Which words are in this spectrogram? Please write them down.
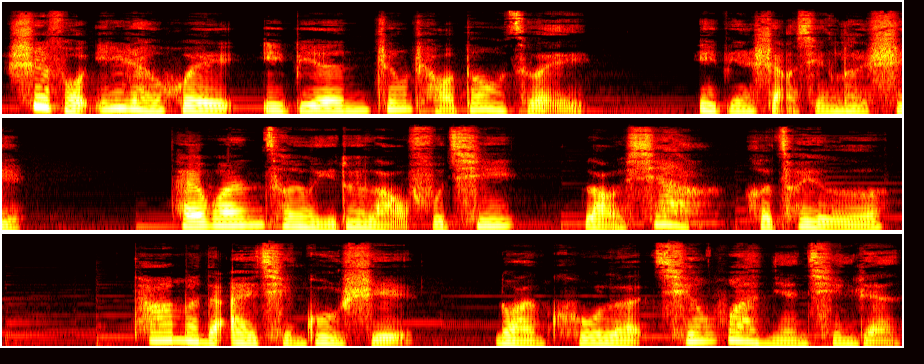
是否依然会一边争吵斗嘴，一边赏心乐事？台湾曾有一对老夫妻，老夏和翠娥，他们的爱情故事暖哭了千万年轻人。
